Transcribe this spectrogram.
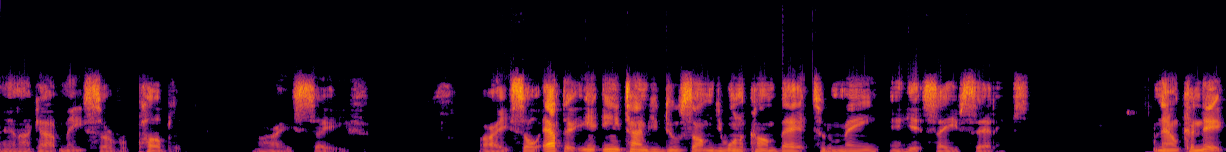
And I got made server public. All right, save. All right, so after anytime you do something, you want to come back to the main and hit save settings. Now, connect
